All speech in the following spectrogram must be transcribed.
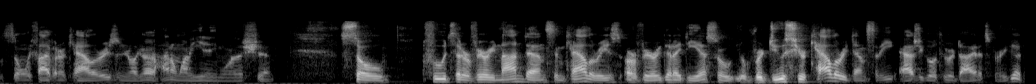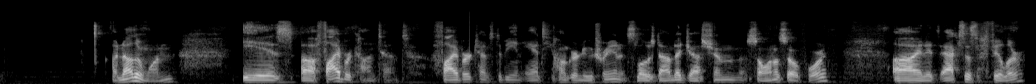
it's only 500 calories, and you're like, oh, I don't want to eat any more of this shit. So foods that are very non-dense in calories are a very good idea. So you'll reduce your calorie density as you go through a diet. It's very good. Another one is uh, fiber content. Fiber tends to be an anti-hunger nutrient. It slows down digestion, so on and so forth, uh, and it acts as a filler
